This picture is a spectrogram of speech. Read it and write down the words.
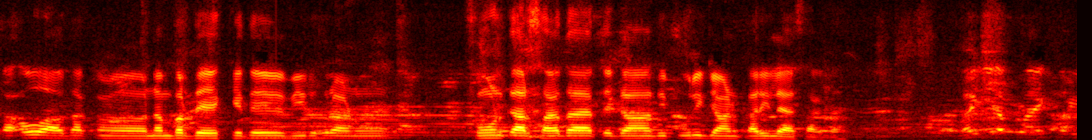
ਤਾਂ ਉਹ ਆਪਦਾ ਨੰਬਰ ਦੇਖ ਕੇ ਤੇ ਵੀਰ ਹੋਰਾਂ ਨੂੰ ਫੋਨ ਕਰ ਸਕਦਾ ਹੈ ਤੇ ਗਾਂ ਦੀ ਪੂਰੀ ਜਾਣਕਾਰੀ ਲੈ ਸਕਦਾ ਹੈ। ਬਾਈ ਜੀ ਆਪਣਾ ਇੱਕ ਵਾਰੀ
